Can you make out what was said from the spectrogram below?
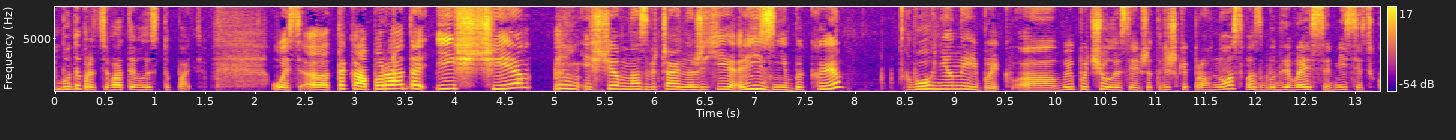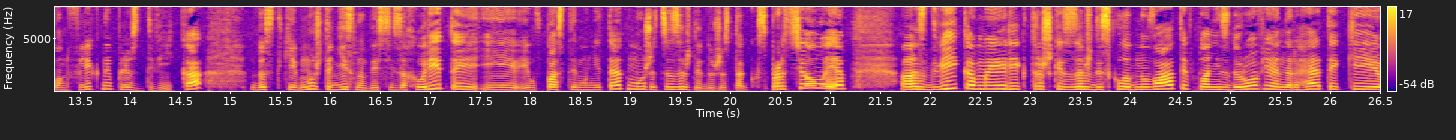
буде працювати в листопаді. Ось е, така порада. І ще, і ще в нас, звичайно ж, є різні бики. Вогняний бик. Ви почули цей вже трішки прогноз. У вас буде весь місяць конфліктний, плюс двійка. Досить можете дійсно десь і захворіти, і, і впасти імунітет може. Це завжди дуже так спрацьовує. З двійками рік трошки завжди складнувати в плані здоров'я, енергетики,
